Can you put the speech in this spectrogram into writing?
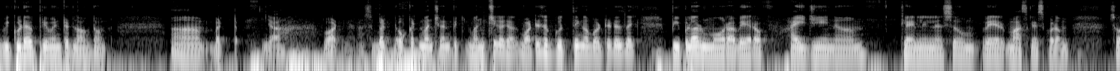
we could have prevented lockdown. But yeah what but ఒకటి మంచిగా అనిపించి మంచిగా what is a good thing about it is like people are more aware of hygiene cleanliness wear mask వేసుకోవడం సో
